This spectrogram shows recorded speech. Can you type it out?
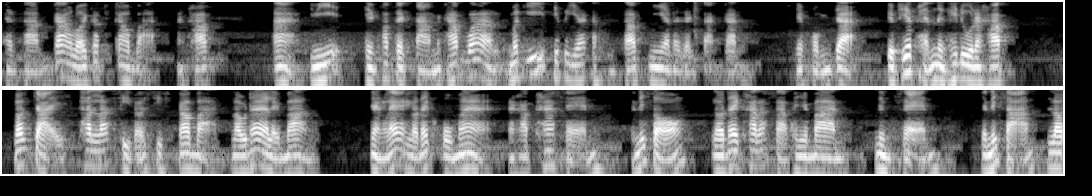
แผนสามเก้าร้อยเก้าสิบเก้าบาทนะครับ อ่า ทีนี้เห็นความแตกต่างไหมครับ ว่าเมื่อกี้ทิพยะกับสินทรัพย์มีอะไรแตกต่างกัน เดี๋ยวผมจะเปรียบเทียบแผนหนึ่งให้ดูนะครับ เราจ่ายท่านละ449บาท เราได้อะไรบ้าง อย่างแรกเราได้โคม่านะครับ5 0 0แสนอันที่2เราได้ค่ารักษาพยาบาล1 0 0 0 0แสน อย่างที่3เรา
